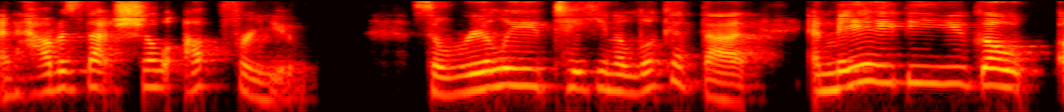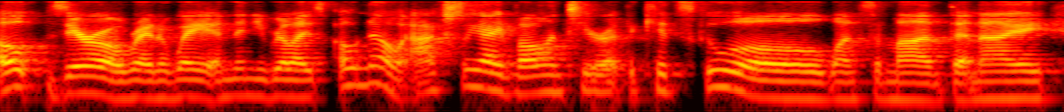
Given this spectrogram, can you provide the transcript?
And how does that show up for you so really taking a look at that and maybe you go, oh, zero right away. And then you realize, oh no, actually I volunteer at the kids school once a month and I,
